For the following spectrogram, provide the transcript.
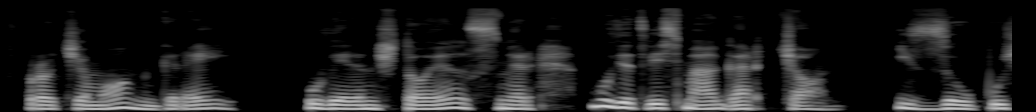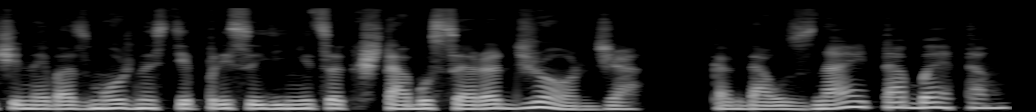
Впрочем, он, Грей, уверен, что Элсмер будет весьма огорчен из-за упущенной возможности присоединиться к штабу сэра Джорджа, когда узнает об этом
